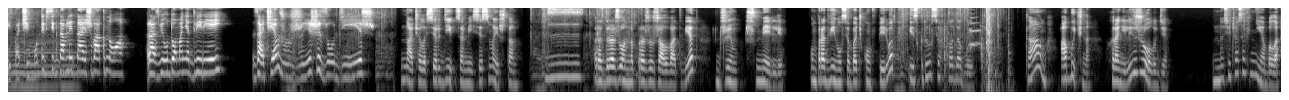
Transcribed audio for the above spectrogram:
И почему ты всегда влетаешь в окно? Разве у дома нет дверей? Зачем жужжишь и зудишь? Начала сердиться миссис Мыштон. Раздраженно прожужжал в ответ Джим Шмелли. Он продвинулся бочком вперед и скрылся в кладовой. Там обычно хранились желуди. Но сейчас их не было.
